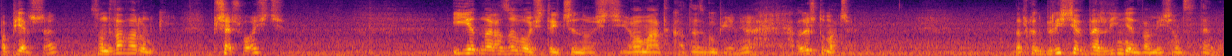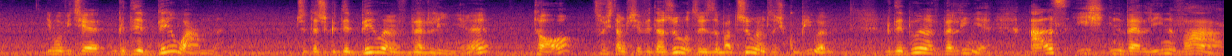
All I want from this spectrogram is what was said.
Po pierwsze, są dwa warunki. Przeszłość i jednorazowość tej czynności. O matko, to jest głupie, nie? Ale już tłumaczę. Na przykład byliście w Berlinie dwa miesiące temu i mówicie, gdy byłam, czy też gdy byłem w Berlinie, to coś tam się wydarzyło, coś zobaczyłem, coś kupiłem. Gdy byłem w Berlinie, als ich in Berlin war.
